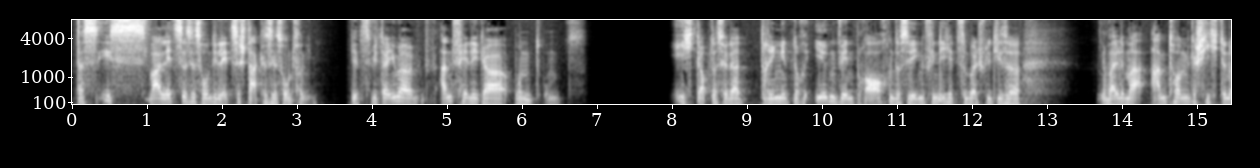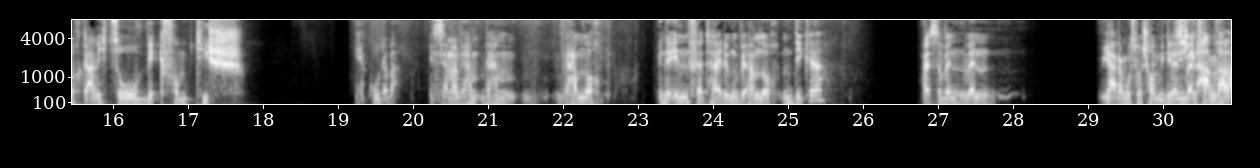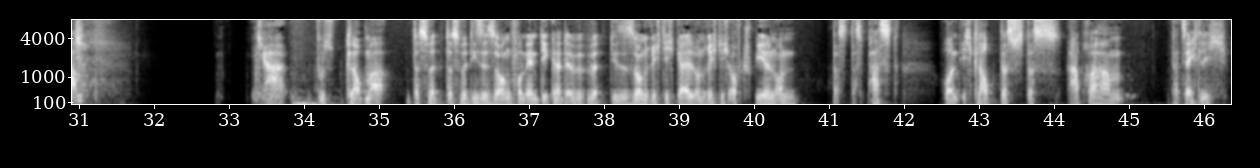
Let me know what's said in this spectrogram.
das ist, war letzte Saison die letzte starke Saison von ihm. Jetzt wird er immer anfälliger und, und ich glaube, dass wir da dringend noch irgendwen brauchen. Deswegen finde ich jetzt zum Beispiel diese Waldemar Anton-Geschichte noch gar nicht so weg vom Tisch. Ja gut, aber ich sag mal, wir haben, wir haben, wir haben noch in der Innenverteidigung, wir haben noch einen Dicker. Weißt du, wenn, wenn, Ja, da muss man schauen, wie der wenn, sich wenn gefangen Abraham, hat. Ja, du glaub mal, das wird, das wird die Saison von Endika, der wird die Saison richtig geil und richtig oft spielen und das, das passt. Und ich glaube, dass, dass Abraham tatsächlich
